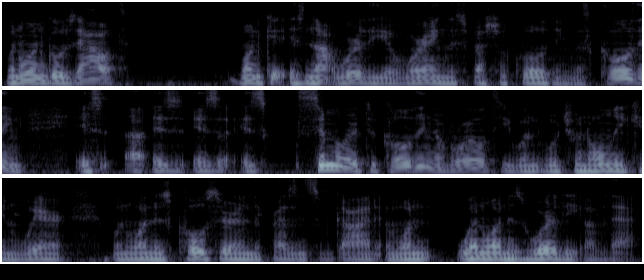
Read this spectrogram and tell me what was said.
When one goes out, one is not worthy of wearing the special clothing. This clothing is uh, is is is similar to clothing of royalty, when, which one only can wear when one is closer in the presence of God and one when one is worthy of that.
